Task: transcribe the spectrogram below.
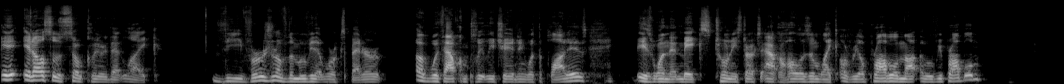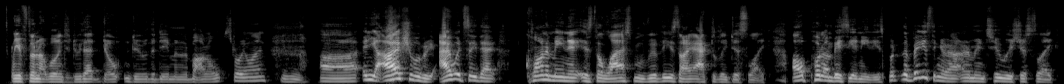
it, it also is so clear that like the version of the movie that works better uh, without completely changing what the plot is is one that makes tony stark's alcoholism like a real problem not a movie problem. If they're not willing to do that don't do the demon in the bottle storyline. Mhm. uh and yeah i actually agree. I would say that quantumania is the last movie of these that i actively dislike. I'll put on basically any of these but the biggest thing about iron man 2 is just like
